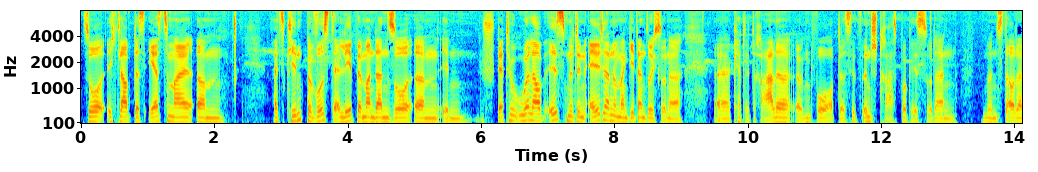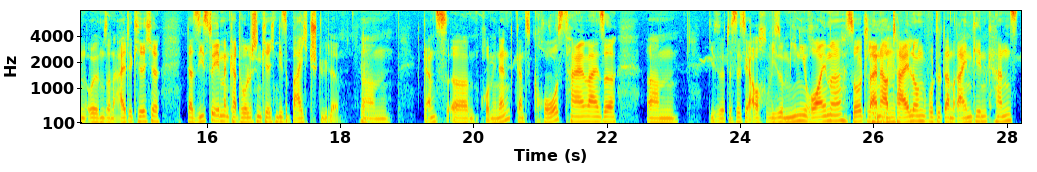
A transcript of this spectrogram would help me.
So, ich glaube, das erste Mal ähm, als Kind bewusst erlebt, wenn man dann so ähm, in Städteurlaub ist mit den Eltern und man geht dann durch so eine äh, Kathedrale irgendwo, ob das jetzt in Straßburg ist oder in Münster oder in Ulm, so eine alte Kirche. Da siehst du eben in katholischen Kirchen diese Beichtstühle. Ja. Ähm, ganz äh, prominent, ganz groß teilweise. Ähm, diese, das ist ja auch wie so Mini-Räume, so kleine mhm. Abteilungen, wo du dann reingehen kannst.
